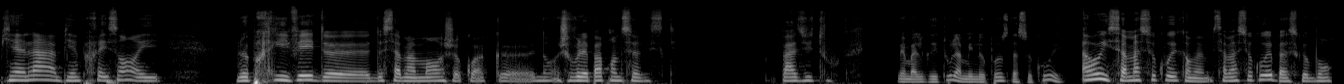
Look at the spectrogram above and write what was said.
bien là, bien présent et le priver de, de sa maman, je crois que non, je voulais pas prendre ce risque. Pas du tout. Mais malgré tout, la ménopause t'a secoué. Ah oui, ça m'a secoué quand même. Ça m'a secoué parce que bon,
